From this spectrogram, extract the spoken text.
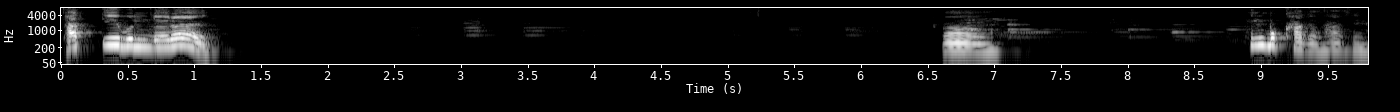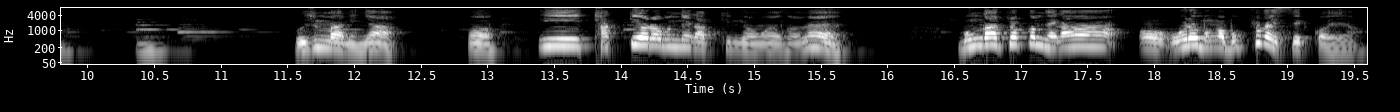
닭띠 분들은 어, 행복하게 사세요. 음. 무슨 말이냐? 어, 이 닭띠 여러분들 같은 경우에서는 뭔가 조금 내가 어, 올해 뭔가 목표가 있을 거예요.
